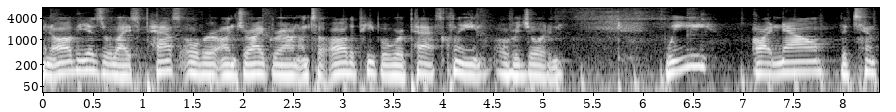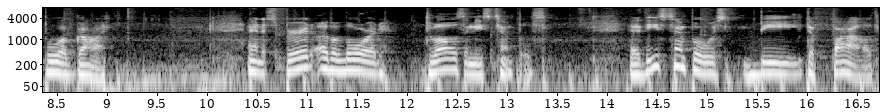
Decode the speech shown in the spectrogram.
And all the Israelites passed over on dry ground until all the people were passed clean over Jordan. We are now the temple of God and the Spirit of the Lord dwells in these temples. If these temples be defiled,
